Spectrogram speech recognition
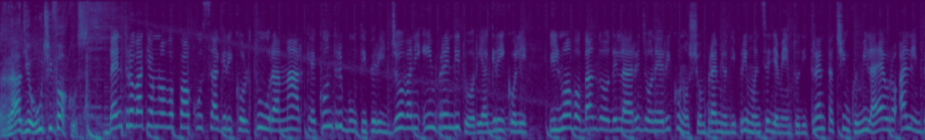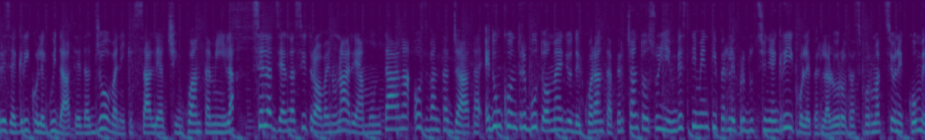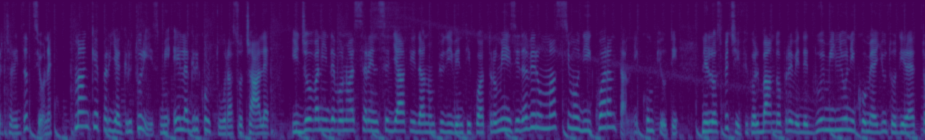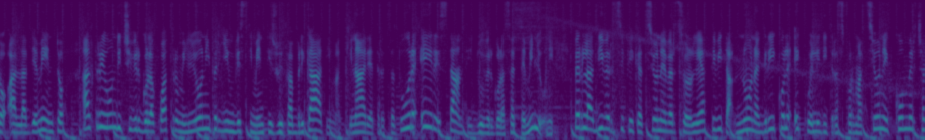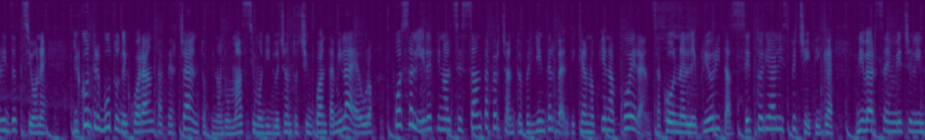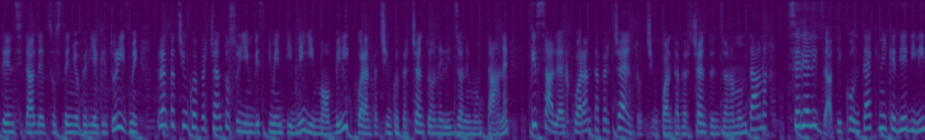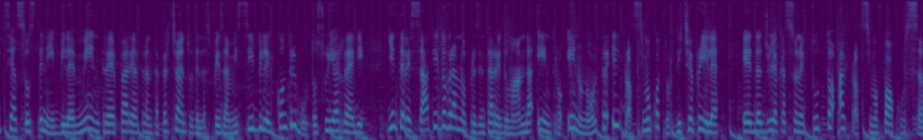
Radio UCI Focus. Bentrovati a un nuovo Focus Agricoltura, marche e contributi per i giovani imprenditori agricoli. Il nuovo bando della Regione riconosce un premio di primo insediamento di 35.000 euro alle imprese agricole guidate da giovani che sale a 50.000 se l'azienda si trova in un'area montana o svantaggiata ed un contributo medio del 40% sugli investimenti per le produzioni agricole, per la loro trasformazione e commercializzazione ma anche per gli agriturismi e l'agricoltura sociale. I giovani devono essere insediati da non più di 24 mesi ed avere un massimo di 40 anni compiuti. Nello specifico il bando prevede 2 milioni come aiuto diretto all'avviamento, altri 11,4 milioni per gli investimenti sui fabbricati, macchinari, attrezzature e i restanti 2,7 milioni per la diversificazione verso le attività non agricole e quelle di trasformazione e commercializzazione. Il contributo del 40% fino ad un massimo di 250.000 euro può salire fino al 60% per gli interventi che hanno piena coerenza con le priorità settoriali specifiche. Diversa invece l'intensità del sostegno per gli agriturismi, 35% sugli investimenti negli immobili, 45% nelle zone montane, che sale al 40%, 50% in zona montana, se realizzati con tecniche di edilizia sostenibile, mentre è pari al 30% della spesa ammissibile il contributo sugli arredi. Gli interessati dovranno presentare domanda entro e non oltre il prossimo 14 aprile. E da Giulia Cassone è tutto, al prossimo Focus.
